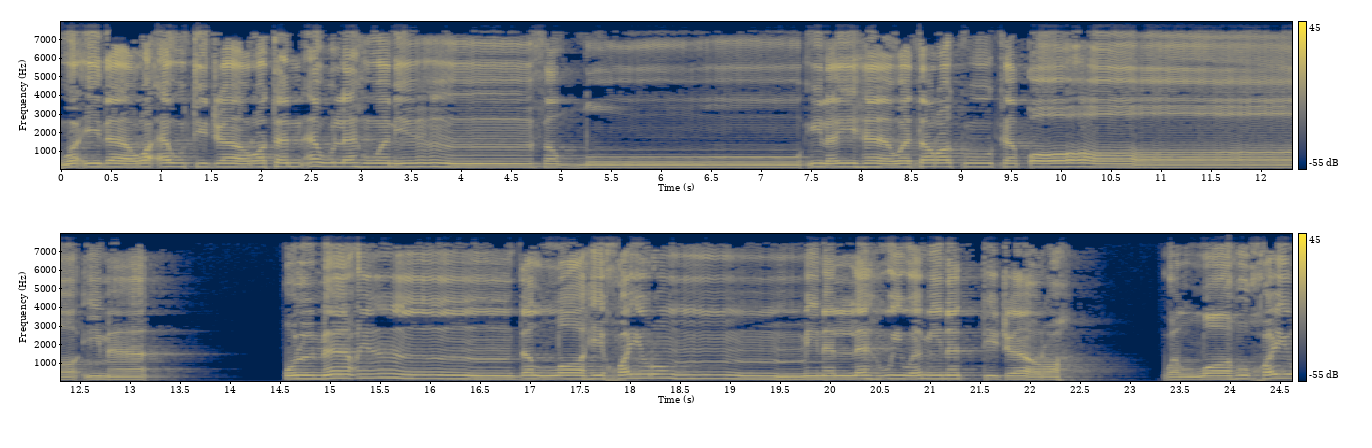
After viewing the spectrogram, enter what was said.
واذا راوا تجاره او لهوا انفضوا اليها وتركوك قائما قل ما عند الله خير من اللهو ومن التجاره والله خير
